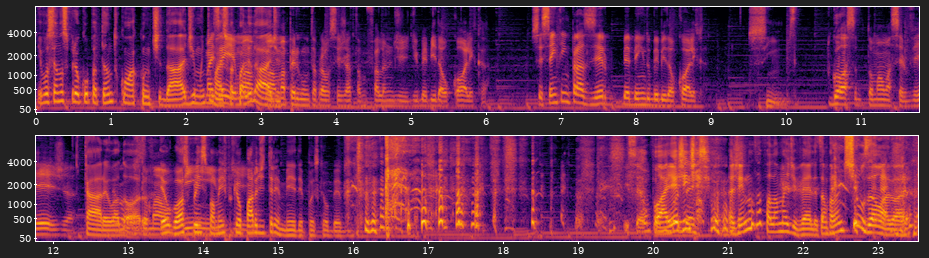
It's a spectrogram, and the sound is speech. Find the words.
e você não se preocupa tanto com a quantidade e muito Mas mais aí, com a uma, qualidade. uma, uma pergunta pra você, já estamos falando de, de bebida alcoólica. Vocês sentem prazer bebendo bebida alcoólica? Sim. Gosta de tomar uma cerveja? Cara, eu, Eu adoro. tomar eu um gosto vinho, principalmente porque eu de- paro de tremer depois que eu bebo. Isso é um pouco aí a gente, a gente não tá falando mais de velho, estamos falando de tiozão agora.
